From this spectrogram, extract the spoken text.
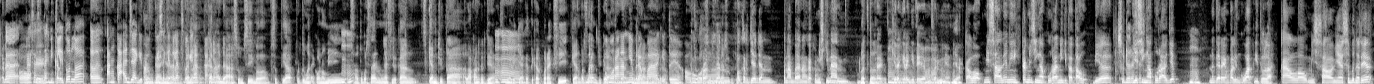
eh, Oh, resesi oke. teknikal itu adalah eh, angka aja gitu. Bisa kita lihat sebagai karena angkanya. kan ada asumsi bahwa setiap pertumbuhan ekonomi Mm-mm. satu persen menghasilkan sekian juta lapangan kerja. Mm-mm. Sebaliknya ketika koreksi sekian persen juga ada pengurangannya berapa pengurangannya gitu ya. Oh, pengurangan pekerja dan penambahan angka kemiskinan Betul. Kira-kira gitu ya Mas Mm. Argun ya. Ya. Kalau misalnya nih kan di Singapura nih kita tahu dia sudah ya. Singapura aja Mm-mm. negara yang paling kuat gitulah. Kalau misalnya sebenarnya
